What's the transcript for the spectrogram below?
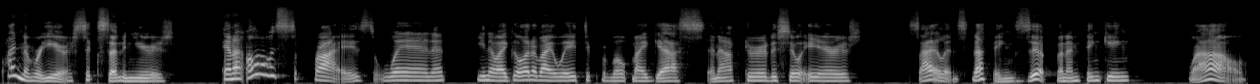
quite a number of years, six, seven years. And I'm always surprised when, you know, I go out of my way to promote my guests and after the show airs, silence, nothing, zip. And I'm thinking, wow,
